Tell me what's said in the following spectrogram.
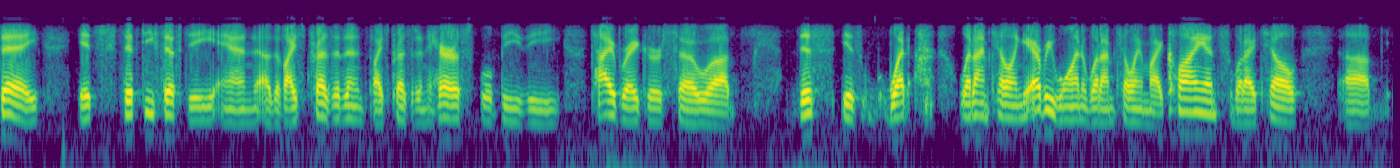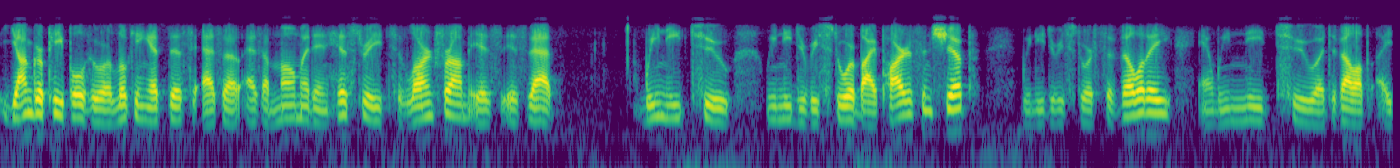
say, it's 50-50, and uh, the vice president, Vice President Harris, will be the tiebreaker. So uh, this is what what I'm telling everyone, what I'm telling my clients, what I tell uh, younger people who are looking at this as a as a moment in history to learn from is is that we need to we need to restore bipartisanship, we need to restore civility, and we need to uh, develop a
